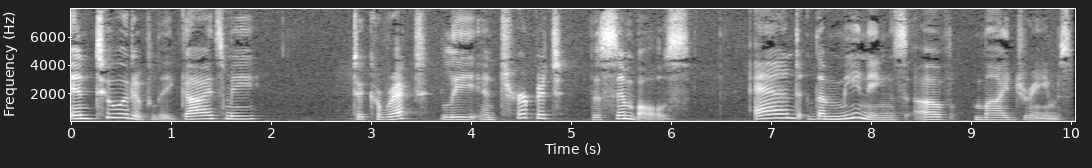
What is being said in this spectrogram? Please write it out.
intuitively guides me to correctly interpret the symbols and the meanings of my dreams.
